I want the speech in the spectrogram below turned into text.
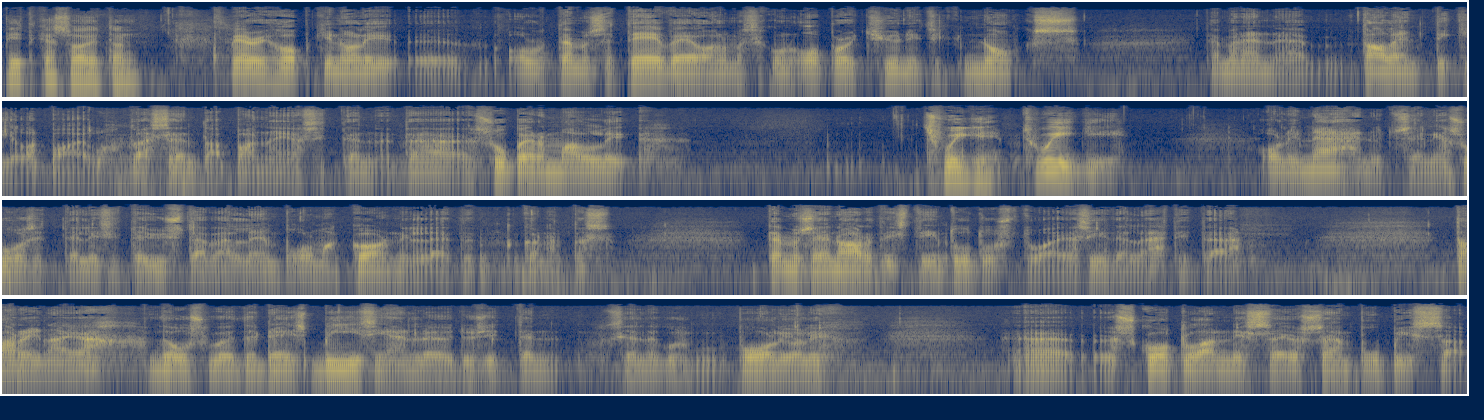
pitkäsoiton. Mary Hopkin oli ollut tämmöisessä TV-ohjelmassa kuin Opportunity Knocks, tämmöinen talenttikilpailu tai sen tapana. Ja sitten tämä supermalli Twiggy. Twiggy oli nähnyt sen ja suositteli sitten ystävälleen Paul McCartneylle, että kannattaisi tämmöiseen artistiin tutustua ja siitä lähti tämä tarina ja Those Were the Days biisihän löytyi sitten sieltä, kun Pauli oli Skotlannissa jossain pupissa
